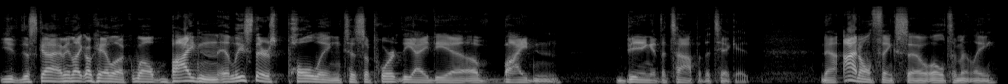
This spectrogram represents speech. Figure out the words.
you, this guy. I mean, like, okay, look. Well, Biden. At least there's polling to support the idea of Biden being at the top of the ticket. Now, I don't think so ultimately.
